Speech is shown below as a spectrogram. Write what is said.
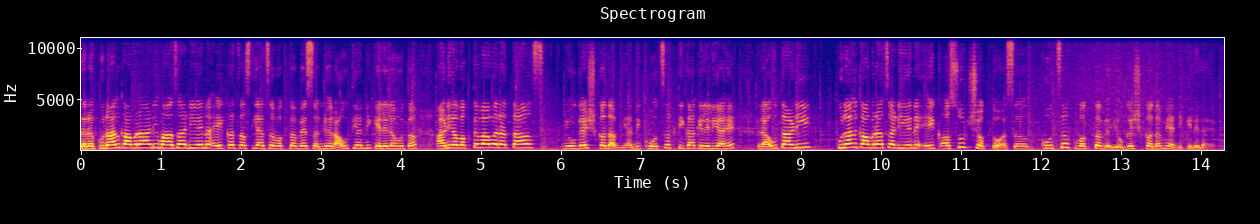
तर कुणाल काबरा आणि माझा डीएनए एकच असल्याचं वक्तव्य संजय राऊत यांनी केलेलं होतं. आणि या वक्तव्यावर आता योगेश कदम यांनी खोचक टीका केलेली आहे. राऊत आणि कुणाल कामराचा डीएनए एक असूच शकतो असं खोचक वक्तव्य योगेश कदम यांनी केलेलं आहे.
